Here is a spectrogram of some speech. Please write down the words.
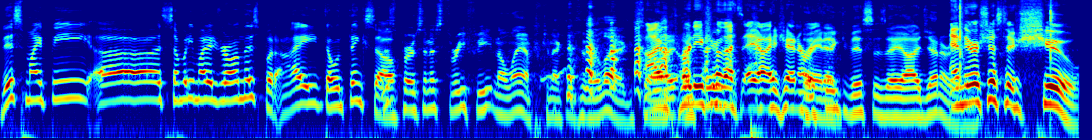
this might be, uh, somebody might have drawn this, but I don't think so. This person has three feet and a lamp connected to their leg. So I- I'm I pretty think- sure that's AI generated. I think this is AI generated. and there's just a shoe.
